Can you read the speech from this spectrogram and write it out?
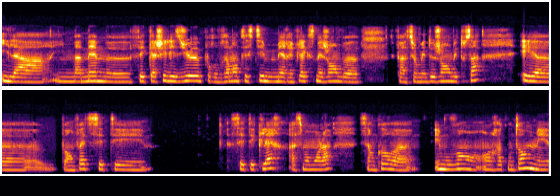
il a, il m'a même euh, fait cacher les yeux pour vraiment tester mes réflexes, mes jambes, euh, enfin sur mes deux jambes et tout ça. Et bah, en fait, c'était, c'était clair à ce moment-là. C'est encore émouvant en, le racontant, mais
